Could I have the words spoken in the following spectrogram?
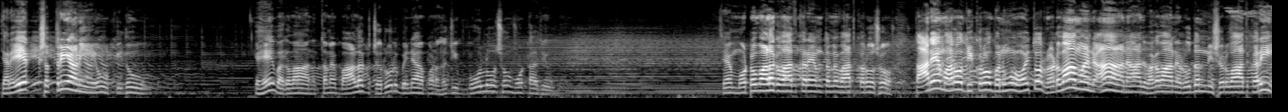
ત્યારે એક ક્ષત્રિયાણીએ એવું કીધું કે, હે ભગવાન, તમે બાળક જરૂર બન્યા પણ હજી બોલો છો મોટા જેવું. જેમ મોટો બાળક વાત કરે એમ તમે વાત કરો છો. તારે મારો દીકરો બનવો હોય તો રડવા માંડ. હા, અને આજ ભગવાને રુદનની શરૂઆત કરી.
